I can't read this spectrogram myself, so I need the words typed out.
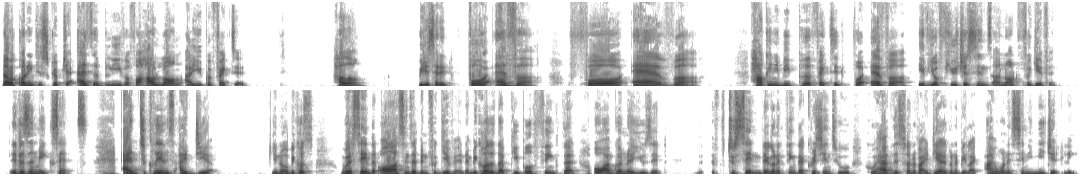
Now, according to scripture, as a believer, for how long are you perfected? How long? We just said it forever. Forever. How can you be perfected forever if your future sins are not forgiven? It doesn't make sense. And to clear this idea, you know, because we're saying that all our sins have been forgiven, and because of that, people think that oh, I'm going to use it to sin. They're going to think that Christians who who have this sort of idea are going to be like, I want to sin immediately.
